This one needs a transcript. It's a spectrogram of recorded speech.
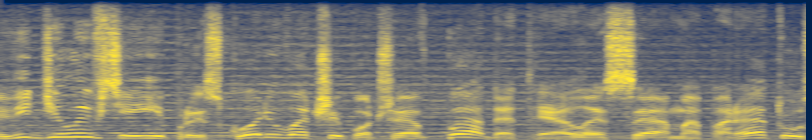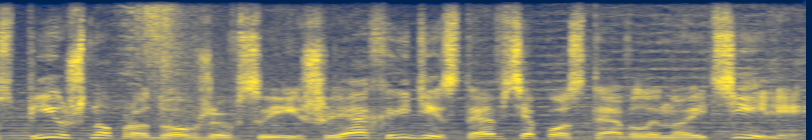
відділився її прискорювач і почав падати, але сам апарат успішно продовжив свій шлях і дістався поставленої цілі.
